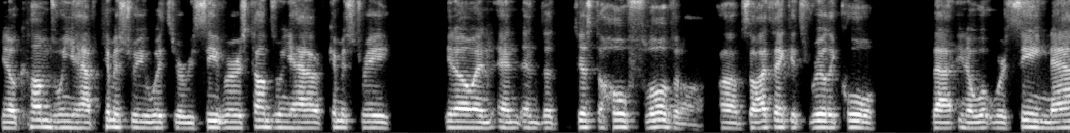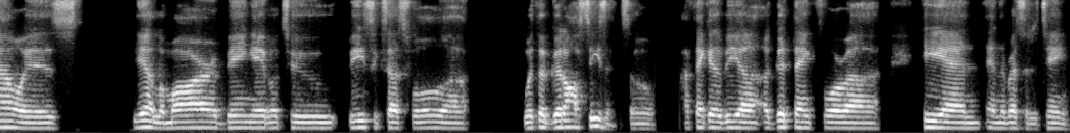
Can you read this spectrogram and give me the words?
you know, comes when you have chemistry with your receivers, comes when you have chemistry, you know, and and and the just the whole flow of it all. Um, so I think it's really cool that you know what we're seeing now is yeah lamar being able to be successful uh, with a good off season. So i think it'll be a, a good thing for uh, he and and the rest of the team.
